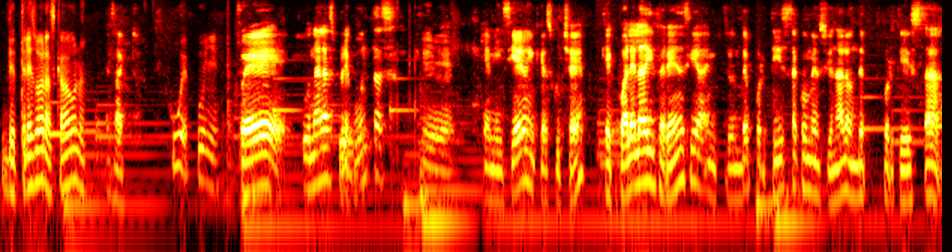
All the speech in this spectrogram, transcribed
¿De tres horas cada una? Exacto. Juepuñe. Fue una de las preguntas que, que me hicieron y que escuché, que cuál es la diferencia entre un deportista convencional a un deportista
